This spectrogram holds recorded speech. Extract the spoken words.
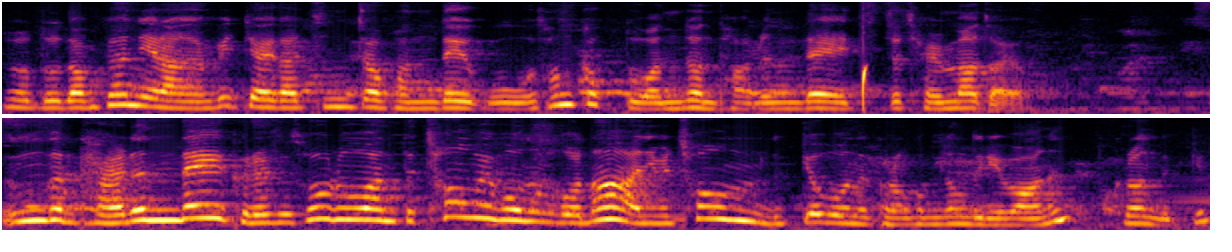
저도 남편이랑 MBTI가 진짜 반대고 성격도 완전 다른데 진짜 잘 맞아요. 은근 다른데 그래서 서로한테 처음 해보는 거나 아니면 처음 느껴보는 그런 감정들이 많은 그런 느낌?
